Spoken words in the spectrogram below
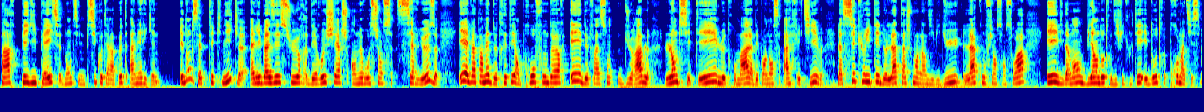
par Peggy Pace, donc c'est une psychothérapeute américaine. Et donc cette technique, elle est basée sur des recherches en neurosciences sérieuses et elle va permettre de traiter en profondeur et de façon durable l'anxiété, le trauma, la dépendance affective, la sécurité de l'attachement de l'individu, la confiance en soi et évidemment bien d'autres difficultés et d'autres traumatismes.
